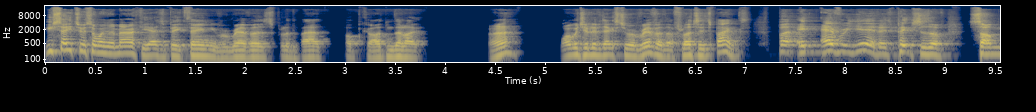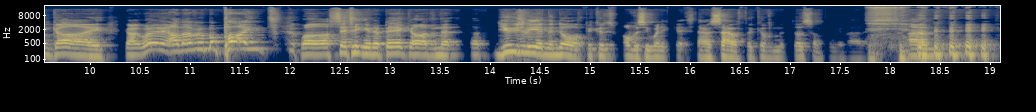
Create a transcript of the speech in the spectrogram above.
You say to someone in America, yeah, it's a big thing. River's full of the bad pub garden, they're like, huh? Why would you live next to a river that floods its banks? But it, every year there's pictures of some guy going, wait, I'm having a pint while sitting in a beer garden that, that usually in the north, because obviously when it gets down south, the government does something about it.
